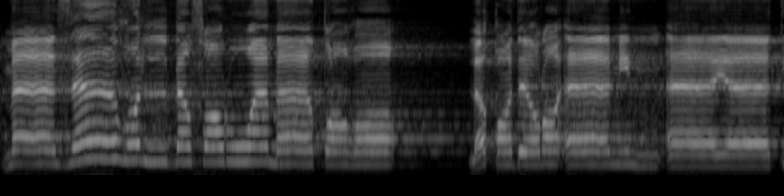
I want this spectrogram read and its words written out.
ما زاغ البصر وما طغى. لقد رأى من آيات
